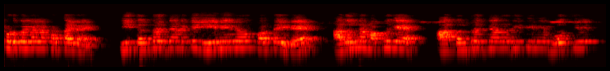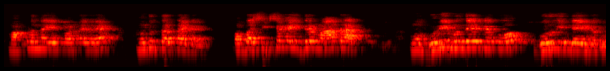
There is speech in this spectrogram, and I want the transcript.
ಕೊಡುಗೆಗಳನ್ನ ಕೊಡ್ತಾ ಇದ್ದಾರೆ ಈ ತಂತ್ರಜ್ಞಾನಕ್ಕೆ ಏನೇನು ಕೊರತೆ ಇದೆ ಅದನ್ನ ಮಕ್ಕಳಿಗೆ ಆ ತಂತ್ರಜ್ಞಾನ ರೀತಿನೇ ಬೋಧಿಸಿ ಮಕ್ಕಳನ್ನ ಏನ್ ಮಾಡ್ತಾ ಇದಾರೆ ಮುಂದಕ್ಕೆ ತರ್ತಾ ಇದ್ದಾರೆ ಒಬ್ಬ ಶಿಕ್ಷಕ ಇದ್ರೆ ಮಾತ್ರ ಗುರಿ ಮುಂದೆ ಇರ್ಬೇಕು ಗುರು ಹಿಂದೆ ಇರ್ಬೇಕು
